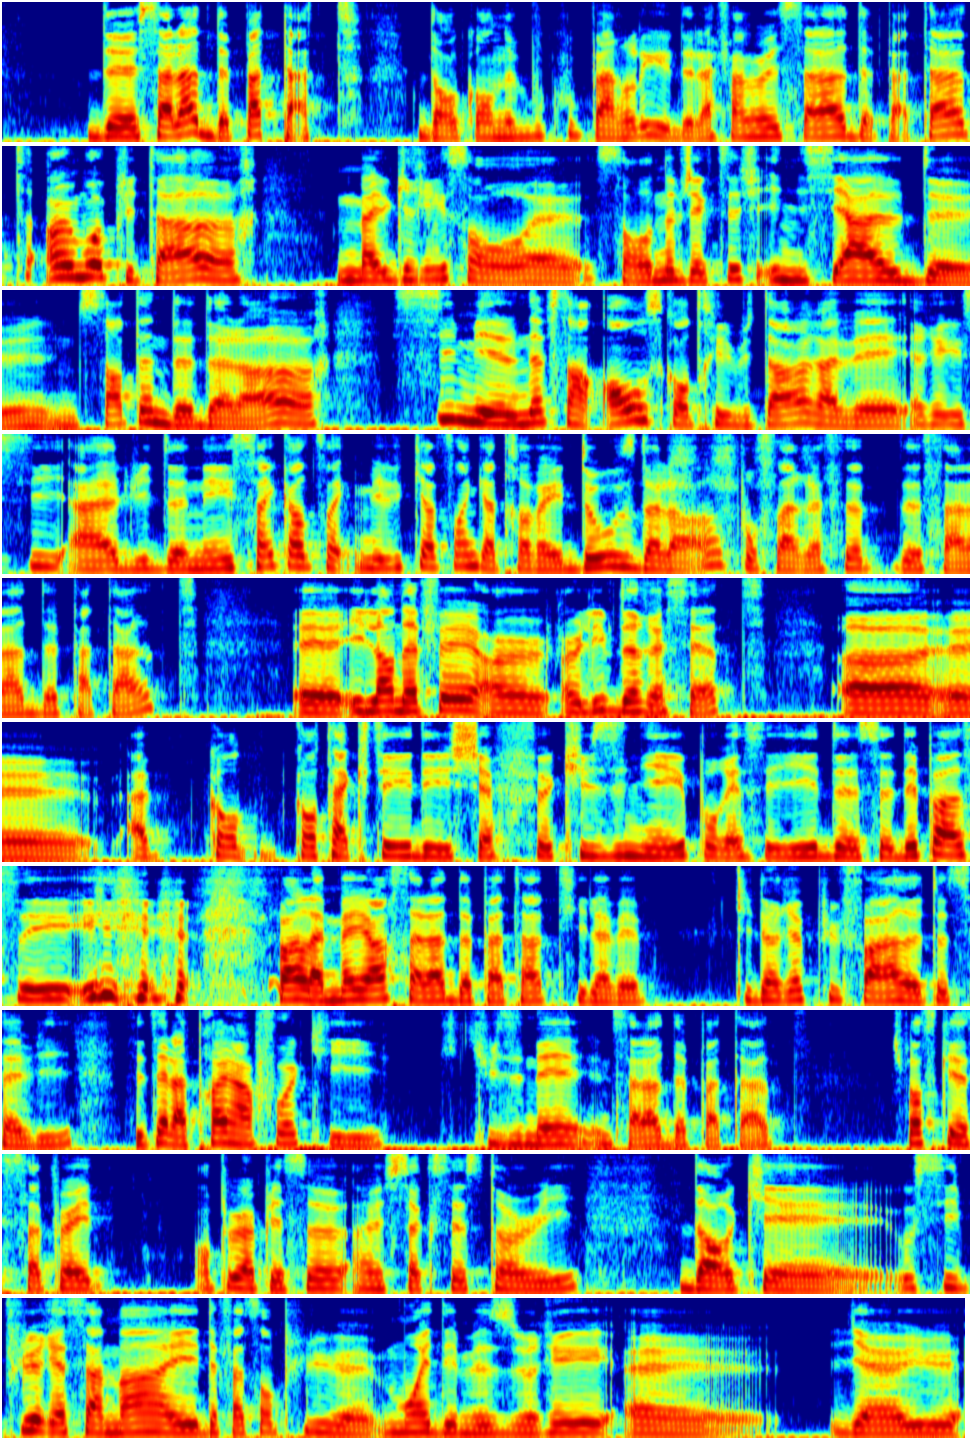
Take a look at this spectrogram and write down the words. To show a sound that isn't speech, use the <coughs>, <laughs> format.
de salade de patates. Donc, on a beaucoup parlé de la fameuse salade de patates. Un mois plus tard, malgré son, euh, son objectif initial d'une centaine de dollars, 6 911 contributeurs avaient réussi à lui donner 55 492 dollars pour sa recette de salade de patates. Euh, il en a fait un, livre de recettes, a, euh, contacté des chefs cuisiniers pour essayer de se dépasser et <laughs> faire la meilleure salade de patates qu'il avait qu'il aurait pu faire de toute sa vie. C'était la première fois qu'il qu'il cuisinait une salade de patates. Je pense que ça peut être, on peut appeler ça un success story. Donc, euh, aussi plus récemment et de façon plus euh, moins démesurée, euh, il y a eu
